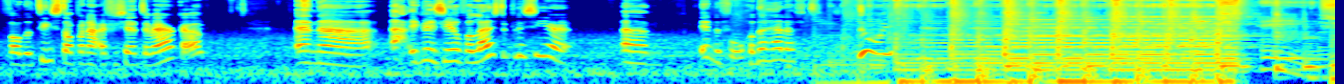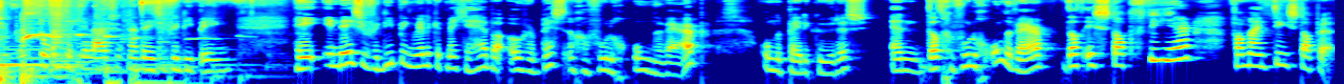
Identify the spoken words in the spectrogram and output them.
van de 10 stappen naar efficiënter werken. En ja, ik wens je heel veel luisterplezier um, in de volgende helft. Doei! Hey, super tof dat je luistert naar deze verdieping. Hey, in deze verdieping wil ik het met je hebben over best een gevoelig onderwerp onder pedicures. En dat gevoelige onderwerp, dat is stap 4 van mijn 10 stappen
